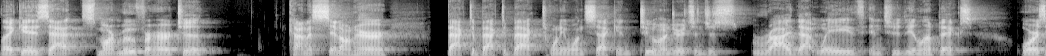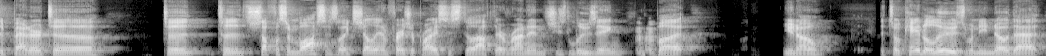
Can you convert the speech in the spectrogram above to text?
Like, is that smart move for her to kind of sit on her back to back to back 21 second 200s and just ride that wave into the Olympics? Or is it better to to to suffer some losses. Like Shelly Ann Fraser Pryce is still out there running. She's losing, mm-hmm. but you know, it's okay to lose when you know that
